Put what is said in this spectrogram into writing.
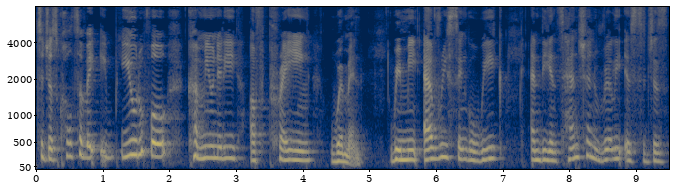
to just cultivate a beautiful community of praying women. We meet every single week and the intention really is to just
